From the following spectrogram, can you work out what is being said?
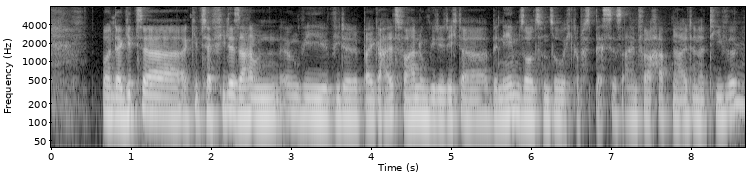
Und da gibt es ja, gibt's ja viele Sachen, irgendwie, wie du bei Gehaltsverhandlungen, wie du dich da benehmen sollst und so. Ich glaube, das Beste ist einfach, habt eine Alternative. Mhm.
